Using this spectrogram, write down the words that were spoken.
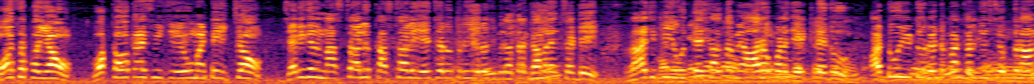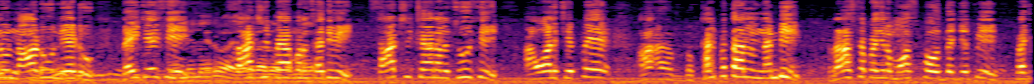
మోసపోయాం. ఒక్క అవకాశం ఇవ్వమంటే ఇచ్చాం. జరిగిన నష్టాలు కష్టాలు ఏం జరుగుతున్నాయి ఈ రోజు మీరందరూ గమనించండి. రాజకీయ ఉద్దేశాలతో మేము ఆరోపణ చేయట్లేదు. అటు ఇటు రెండు పక్కలు చూసి చెప్తున్నాను. నాడు నేడు. దయచేసి సాక్షి పేపర్ చదివి సాక్షి ఛానల్ చూసి వాళ్ళు చెప్పే ఆ, కల్పితాలను నమ్మి రాష్ట్ర ప్రజలు మోసపోవద్దని చెప్పి ప్రజ-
